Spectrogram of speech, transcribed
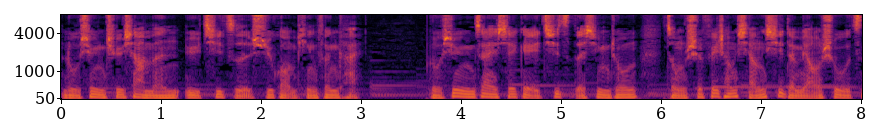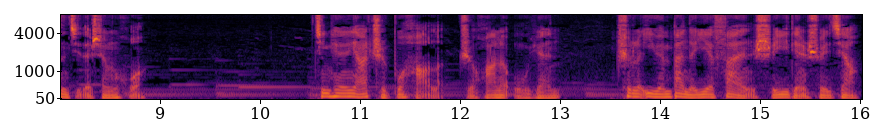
鲁迅去厦门与妻子许广平分开。鲁迅在写给妻子的信中，总是非常详细的描述自己的生活。今天牙齿不好了，只花了五元。吃了一元半的夜饭，十一点睡觉，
